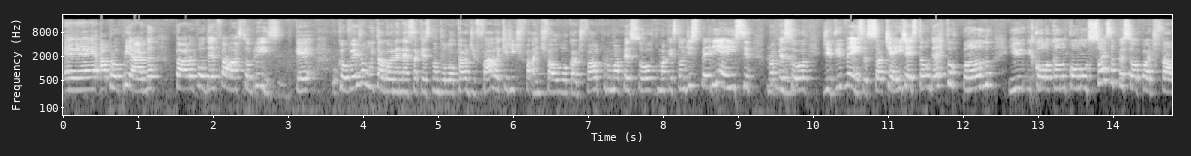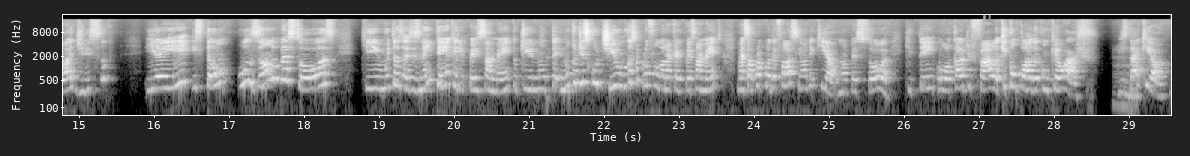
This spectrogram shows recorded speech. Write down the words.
é, apropriada para poder falar sobre isso. Porque o que eu vejo muito agora nessa questão do local de fala é que a gente, a gente fala do local de fala por uma pessoa com uma questão de experiência, uma pessoa de vivência. Só que aí já estão deturpando e, e colocando como só essa pessoa pode falar disso. E aí estão usando pessoas que muitas vezes nem tem aquele pensamento, que te- nunca discutiu, nunca se aprofundou naquele pensamento, mas só pra poder falar assim, olha aqui, ó, uma pessoa que tem o local de fala que concorda com o que eu acho. Está aqui, ó.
